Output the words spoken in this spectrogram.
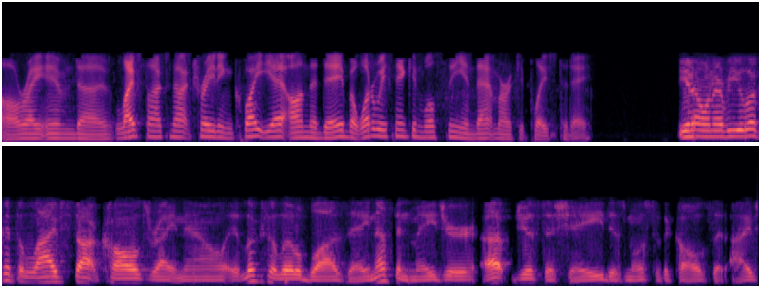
All right, and uh, livestock's not trading quite yet on the day, but what are we thinking we'll see in that marketplace today? You know, whenever you look at the livestock calls right now, it looks a little blasé. Nothing major, up just a shade is most of the calls that I've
